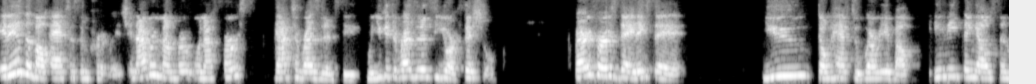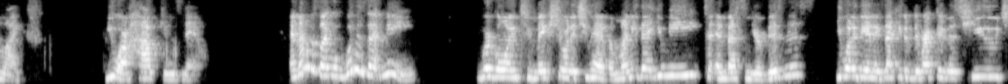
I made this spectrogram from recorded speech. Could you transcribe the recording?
it is about access and privilege. And I remember when I first got to residency. When you get to residency, you're official. Very first day, they said, You don't have to worry about anything else in life. You are Hopkins now. And I was like, Well, what does that mean? We're going to make sure that you have the money that you need to invest in your business. You want to be an executive director in this huge,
